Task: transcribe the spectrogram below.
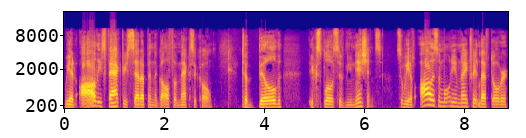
We had all these factories set up in the Gulf of Mexico to build explosive munitions. So we have all this ammonium nitrate left over.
